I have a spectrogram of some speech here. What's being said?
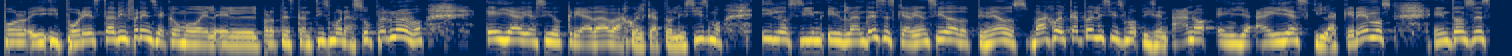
Por, y, por esta diferencia, como el, el protestantismo era súper nuevo, ella había sido criada bajo el catolicismo y los irlandeses que habían sido adoctrinados bajo el catolicismo dicen, ah, no, ella, a ella sí la queremos. Entonces,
